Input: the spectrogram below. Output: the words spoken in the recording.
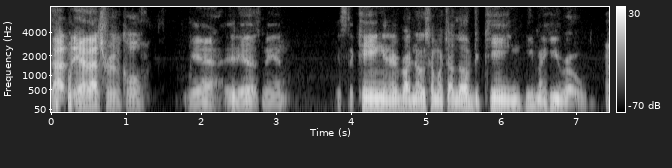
That yeah, that's really cool. Yeah, it is, man. It's the king, and everybody knows how much I love the king. He's my hero. hmm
